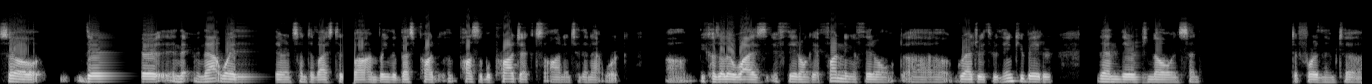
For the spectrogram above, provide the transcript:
So they're in, in that way they're incentivized to go out and bring the best pro- possible projects on into the network. Um, because otherwise, if they don't get funding, if they don't uh, graduate through the incubator, then there's no incentive for them to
